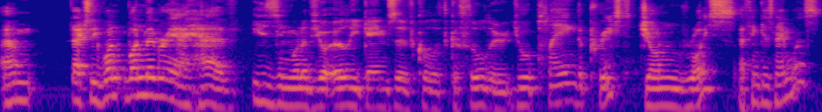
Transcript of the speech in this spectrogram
Um, actually, one one memory I have is in one of your early games of Call of Cthulhu. You were playing the priest John Royce, I think his name was,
